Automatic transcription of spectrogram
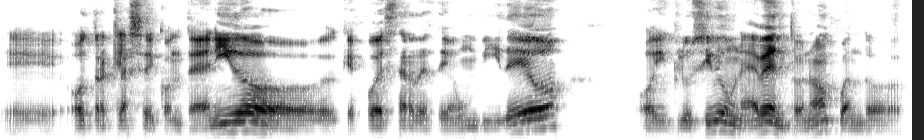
eh, otra clase de contenido que puede ser desde un video o inclusive un evento, ¿no? Cuando,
